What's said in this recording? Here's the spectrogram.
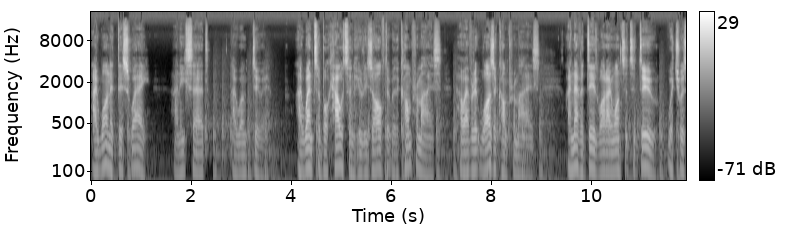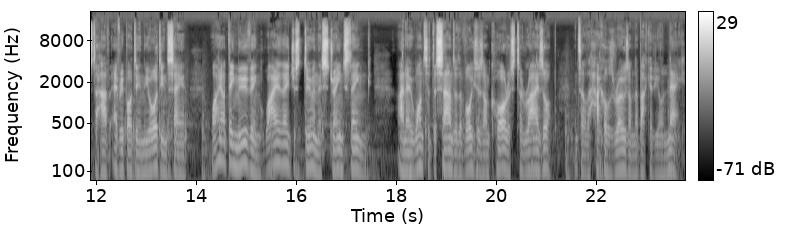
I want it this way. And he said, I won't do it. I went to Buck Houghton, who resolved it with a compromise. However, it was a compromise. I never did what I wanted to do, which was to have everybody in the audience saying, Why aren't they moving? Why are they just doing this strange thing? And I wanted the sound of the voices on chorus to rise up until the hackles rose on the back of your neck.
